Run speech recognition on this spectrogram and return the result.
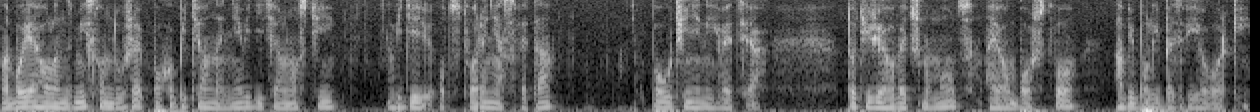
Lebo jeho len zmyslom duše pochopiteľné neviditeľnosti vidieť od stvorenia sveta po učinených veciach, totiž jeho väčšinu moc a jeho božstvo aby boli bez výhovorky.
